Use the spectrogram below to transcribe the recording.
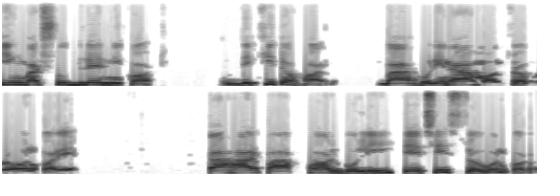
কিংবা শূদ্রের নিকট দীক্ষিত হয় বা হরিনাম মন্ত্র গ্রহণ করে, তাহার পাপ ফল বলিতেছি শ্রবণ করো।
